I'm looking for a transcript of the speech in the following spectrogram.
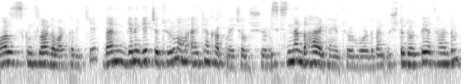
bazı sıkıntılar da var tabii ki. Ben gene geç yatıyorum ama erken kalkmaya çalışıyorum. Eskisinden daha erken yatıyorum bu arada. Ben 3'te 4'te yatardım.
